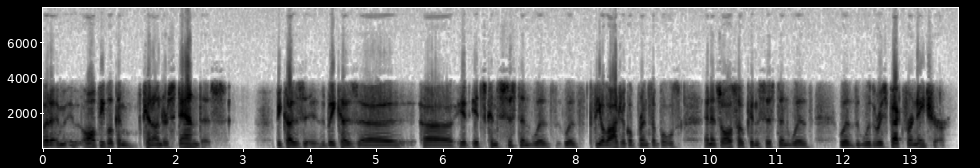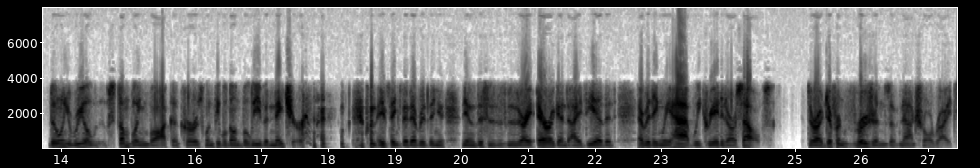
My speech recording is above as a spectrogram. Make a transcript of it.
but um, all people can can understand this because because uh, uh, it, it's consistent with with theological principles, and it's also consistent with with with respect for nature. The only real stumbling block occurs when people don't believe in nature, when they think that everything, you know, this is this very arrogant idea that everything we have we created ourselves. There are different versions of natural rights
